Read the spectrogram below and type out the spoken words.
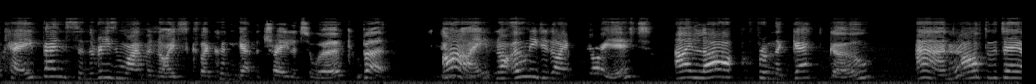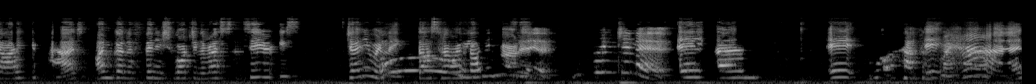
okay, Benson. The reason why I'm annoyed is because I couldn't get the trailer to work. But I, not only did I enjoy it, I laughed from the get go. And after the day I had, I'm going to finish watching the rest of the series. Genuinely, that's how I Oh, felt about it. You're it. It, um, it, What happened it to my hair?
